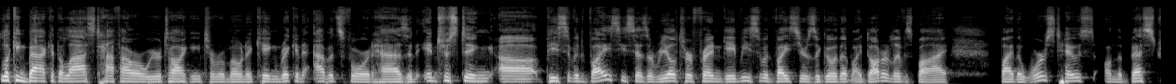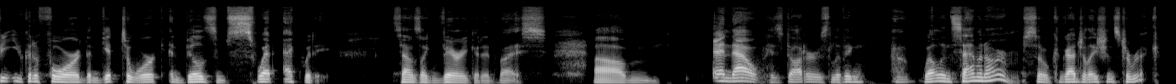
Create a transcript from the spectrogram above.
Looking back at the last half hour, we were talking to Ramona King. Rick in Abbotsford has an interesting uh, piece of advice. He says, A realtor friend gave me some advice years ago that my daughter lives by. Buy the worst house on the best street you can afford, then get to work and build some sweat equity. Sounds like very good advice. Um, and now his daughter is living uh, well in Salmon arms. So, congratulations to Rick.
